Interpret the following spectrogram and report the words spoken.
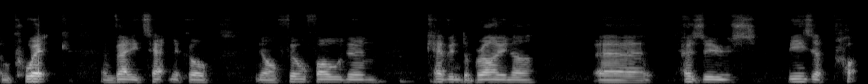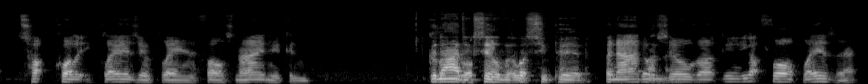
and quick and very technical. You know, Phil Foden, Kevin De Bruyne, uh, Jesus. These are pro- top quality players who are playing in the false nine who can. Bernardo Silva was superb. Bernardo Silva, you got four players there.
